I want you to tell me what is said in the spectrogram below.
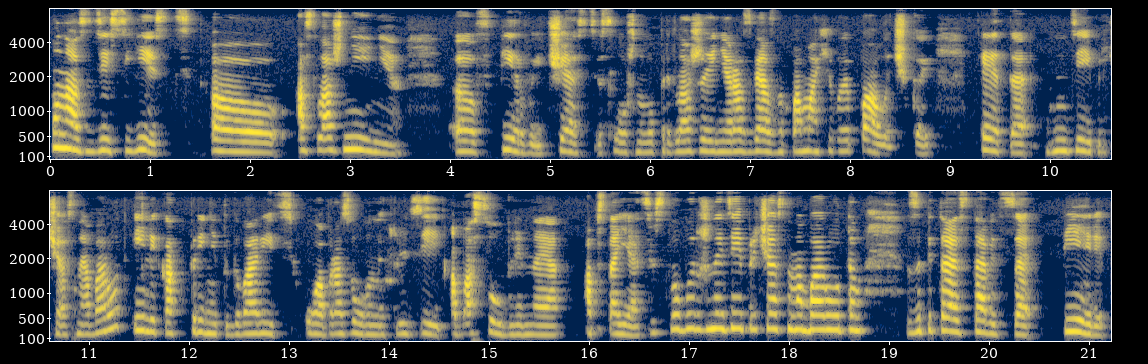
У нас здесь есть э, осложнение в первой части сложного предложения, развязно помахивая палочкой. Это деепричастный оборот или, как принято говорить у образованных людей, обособленное обстоятельства, выраженные деепричастным оборотом, запятая ставится перед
